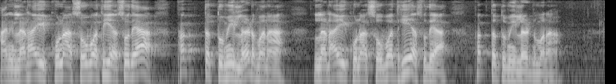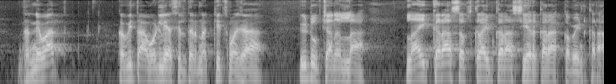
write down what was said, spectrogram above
आणि लढाई कुणासोबतही असू द्या फक्त तुम्ही लढ म्हणा. लढाई कुणासोबतही असू द्या फक्त तुम्ही लढ म्हणा. धन्यवाद. कविता आवडली असेल तर नक्कीच माझ्या यूट्यूब चॅनलला लाईक करा सबस्क्राईब करा शेअर करा कमेंट करा.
